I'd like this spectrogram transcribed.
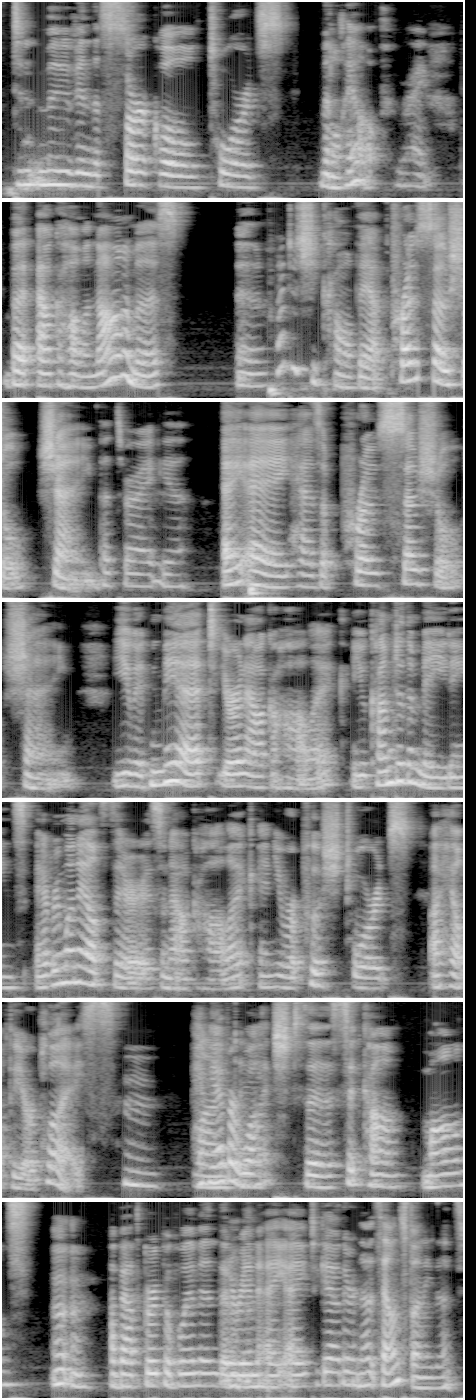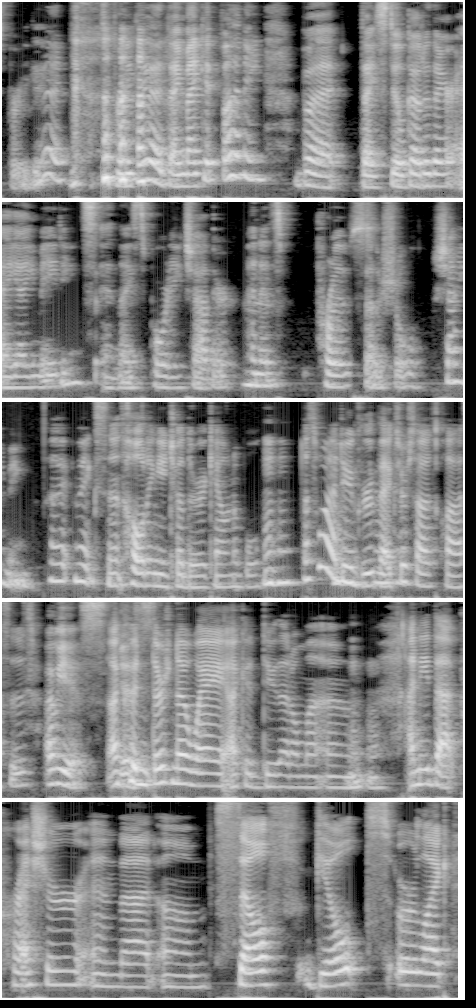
didn't move in the circle towards mental health. Right. But Alcohol Anonymous, and what did she call that? Pro social shame. That's right. Yeah. AA has a pro social shame. You admit you're an alcoholic, you come to the meetings, everyone else there is an alcoholic, and you are pushed towards a healthier place. Hmm. Have you ever watched the sitcom Moms Mm-mm. About the group of women that are in AA together? No, it sounds funny though. That's pretty good. It's pretty good. they make it funny, but they still go to their AA meetings and they support each other. And Mhm. it's pro social shaming. That makes sense. Holding each other accountable. Mm-hmm. That's why I do group Mhm. exercise classes. Oh, yes. I yes. couldn't. There's no way I could do that on my own. Mm-mm. I need that pressure and that um, self guilt or like.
